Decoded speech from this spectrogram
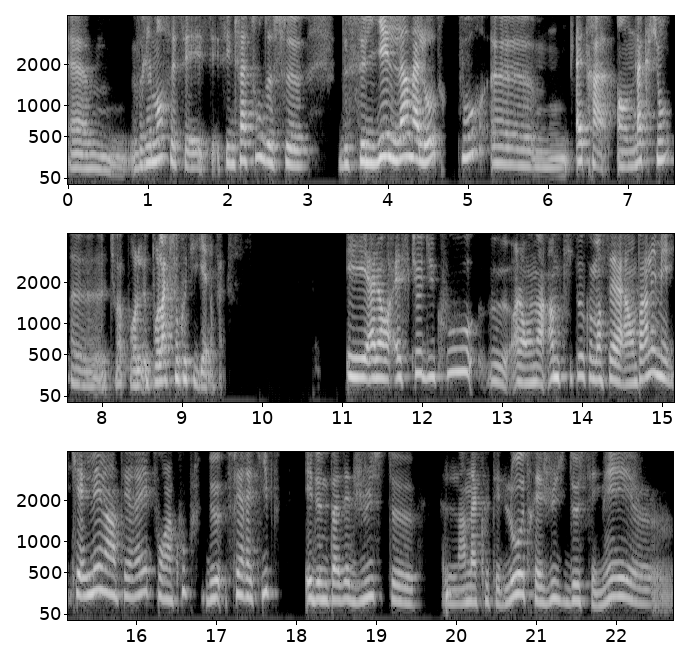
vraiment, c'est une façon de se de se lier l'un à l'autre pour être en action, tu vois, pour pour l'action quotidienne en fait. Et alors, est-ce que du coup, alors on a un petit peu commencé à en parler, mais quel est l'intérêt pour un couple de faire équipe et de ne pas être juste euh, l'un à côté de l'autre et juste de s'aimer euh,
